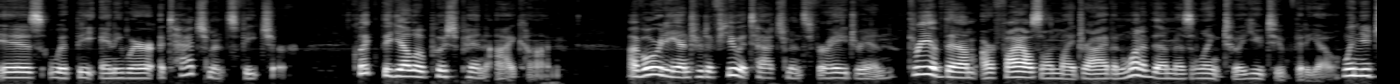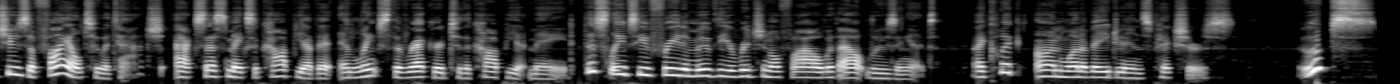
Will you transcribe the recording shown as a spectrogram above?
is with the Anywhere Attachments feature. Click the yellow pushpin icon. I've already entered a few attachments for Adrian. Three of them are files on my drive, and one of them is a link to a YouTube video. When you choose a file to attach, Access makes a copy of it and links the record to the copy it made. This leaves you free to move the original file without losing it. I click on one of Adrian's pictures. Oops!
